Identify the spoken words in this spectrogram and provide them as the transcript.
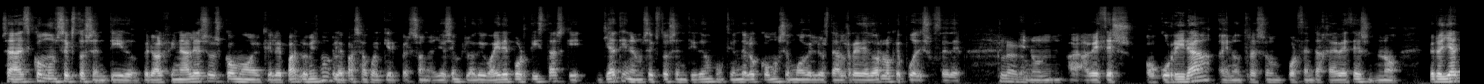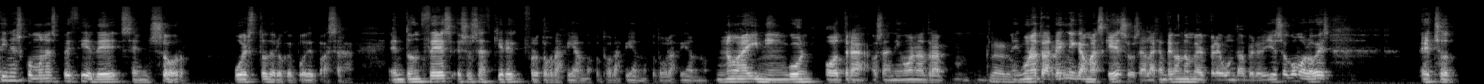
o sea, es como un sexto sentido, pero al final eso es como el que le lo mismo que le pasa a cualquier persona. Yo siempre lo digo, hay deportistas que ya tienen un sexto sentido en función de lo, cómo se mueven los de alrededor, lo que puede suceder. En un, a veces ocurrirá, en otras un porcentaje de veces no. Pero ya tienes como una especie de sensor puesto de lo que puede pasar. Entonces, eso se adquiere fotografiando, fotografiando, fotografiando. No hay ningún otra, o sea, ninguna otra, ninguna otra técnica más que eso. O sea, la gente cuando me pregunta, pero ¿y eso cómo lo ves? he hecho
